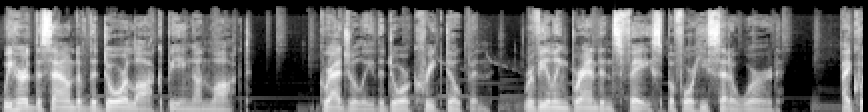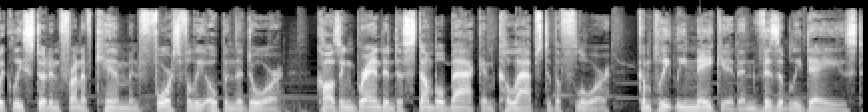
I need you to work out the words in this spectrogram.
We heard the sound of the door lock being unlocked. Gradually, the door creaked open, revealing Brandon's face before he said a word. I quickly stood in front of Kim and forcefully opened the door, causing Brandon to stumble back and collapse to the floor, completely naked and visibly dazed.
